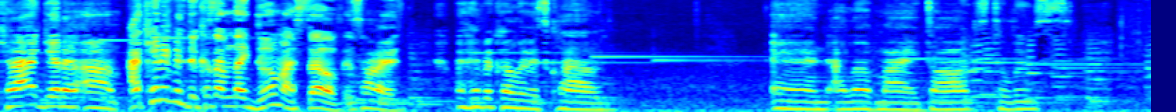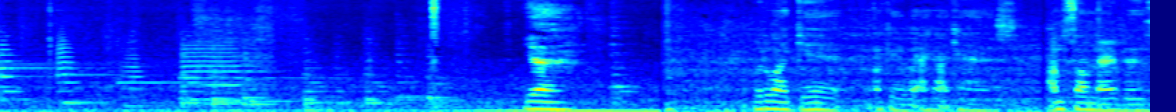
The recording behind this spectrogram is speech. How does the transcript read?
Can I get a, um, I can't even do, because I'm like doing myself. It's hard. My favorite color is cloud. And I love my dogs, Toulouse. Yeah. What do I get? Okay, wait, I got cash. I'm so nervous.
